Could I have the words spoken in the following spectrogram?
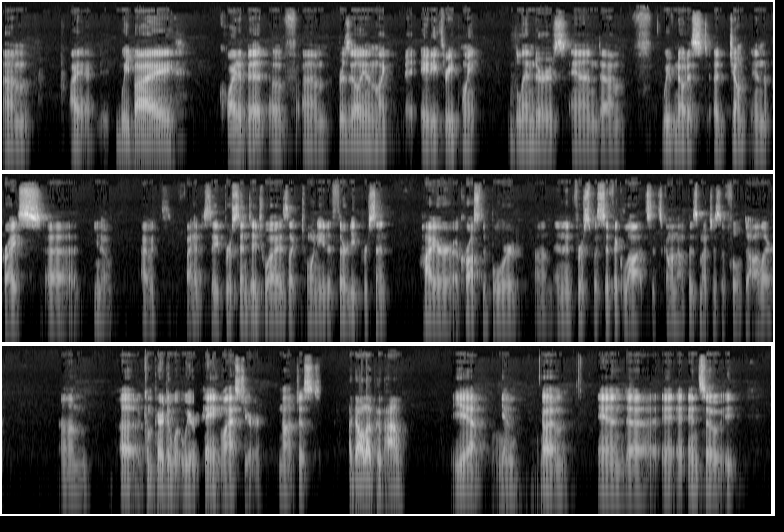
um, I we buy quite a bit of um, Brazilian like 83 point blenders and um, we've noticed a jump in the price. Uh, you know, I would, I had to say percentage wise, like 20 to 30% higher across the board. Um, and then for specific lots, it's gone up as much as a full dollar um, uh, compared to what we were paying last year, not just a dollar per pound. Yeah. Yeah. Um, and, uh, and, and so it,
